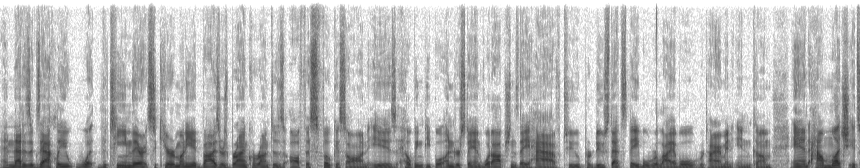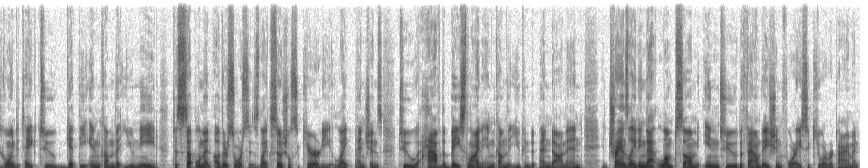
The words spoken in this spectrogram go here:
And that is exactly what the team there at Secure Money Advisors, Brian Quaranta's office, focus on is helping people understand what options they have to produce that stable, reliable retirement income and how much it's going to take to get the income that you need to supplement other sources like Social Security, like pensions, to have the baseline income that you can depend on and translating that lump sum into the foundation for a secure retirement.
